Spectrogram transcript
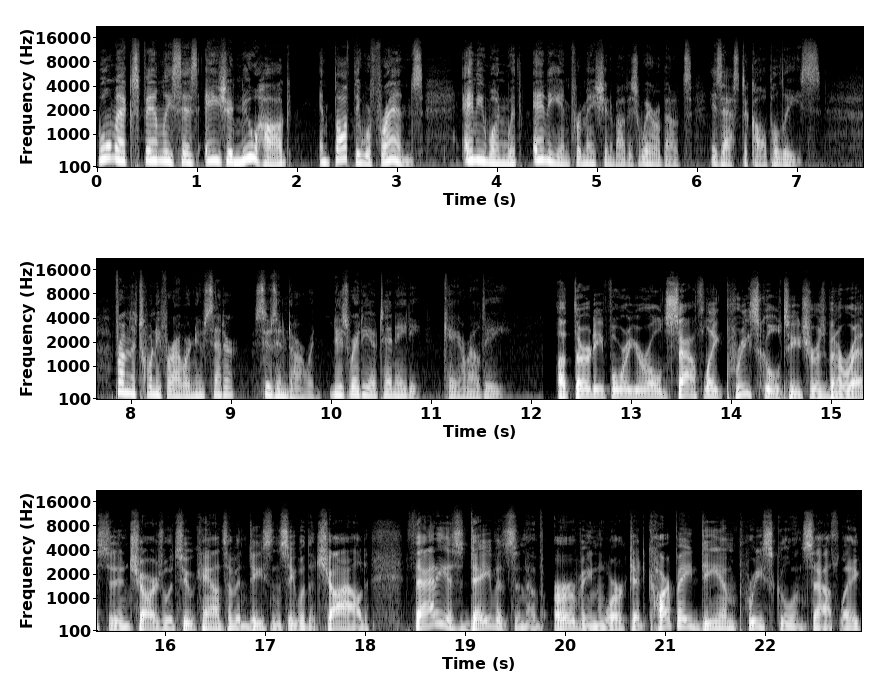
Womack's family says Asia knew Hogg and thought they were friends. Anyone with any information about his whereabouts is asked to call police. From the 24 Hour News Center, Susan Darwin, News Radio 1080, KRLD. A 34 year old Southlake preschool teacher has been arrested and charged with two counts of indecency with a child. Thaddeus Davidson of Irving worked at Carpe Diem Preschool in Southlake.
